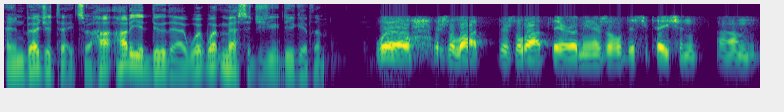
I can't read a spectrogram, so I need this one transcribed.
and vegetate. So how, how do you do that? What what message do you, do you give them? Well, there's a lot. There's a lot there. I mean, there's a whole dissertation um,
